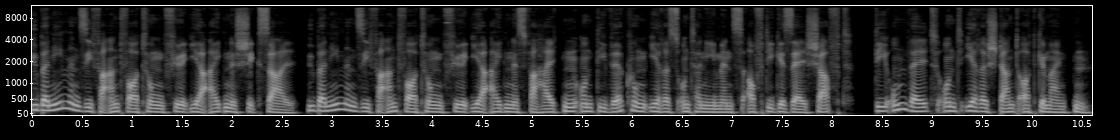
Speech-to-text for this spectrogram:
Übernehmen Sie Verantwortung für Ihr eigenes Schicksal, übernehmen Sie Verantwortung für Ihr eigenes Verhalten und die Wirkung Ihres Unternehmens auf die Gesellschaft, die Umwelt und Ihre Standortgemeinden.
